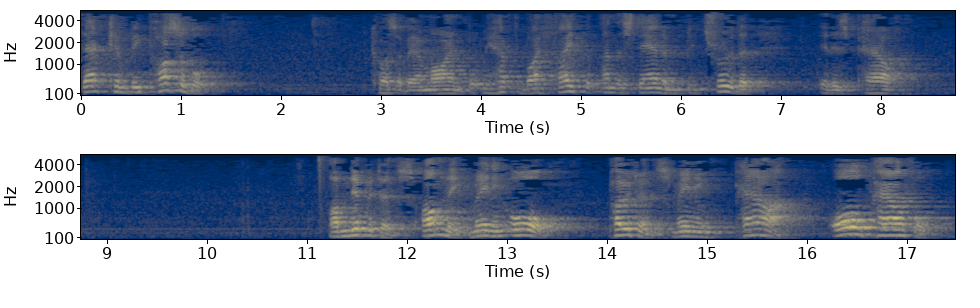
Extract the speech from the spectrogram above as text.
that can be possible because of our mind, but we have to, by faith, understand and be true that it is power. Omnipotence, omni, meaning all. Potence, meaning power. All powerful.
